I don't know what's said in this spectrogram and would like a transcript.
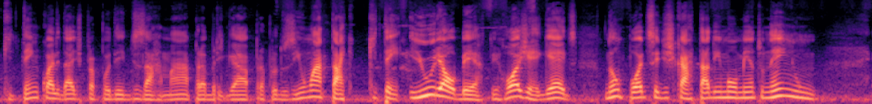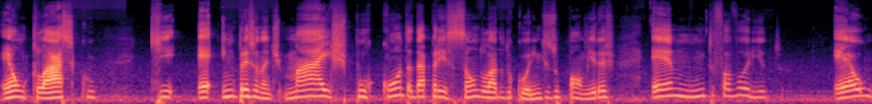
que tem qualidade para poder desarmar, para brigar, para produzir. Um ataque que tem Yuri Alberto e Roger Guedes não pode ser descartado em momento nenhum. É um clássico que é impressionante, mas por conta da pressão do lado do Corinthians, o Palmeiras é muito favorito. É, o,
